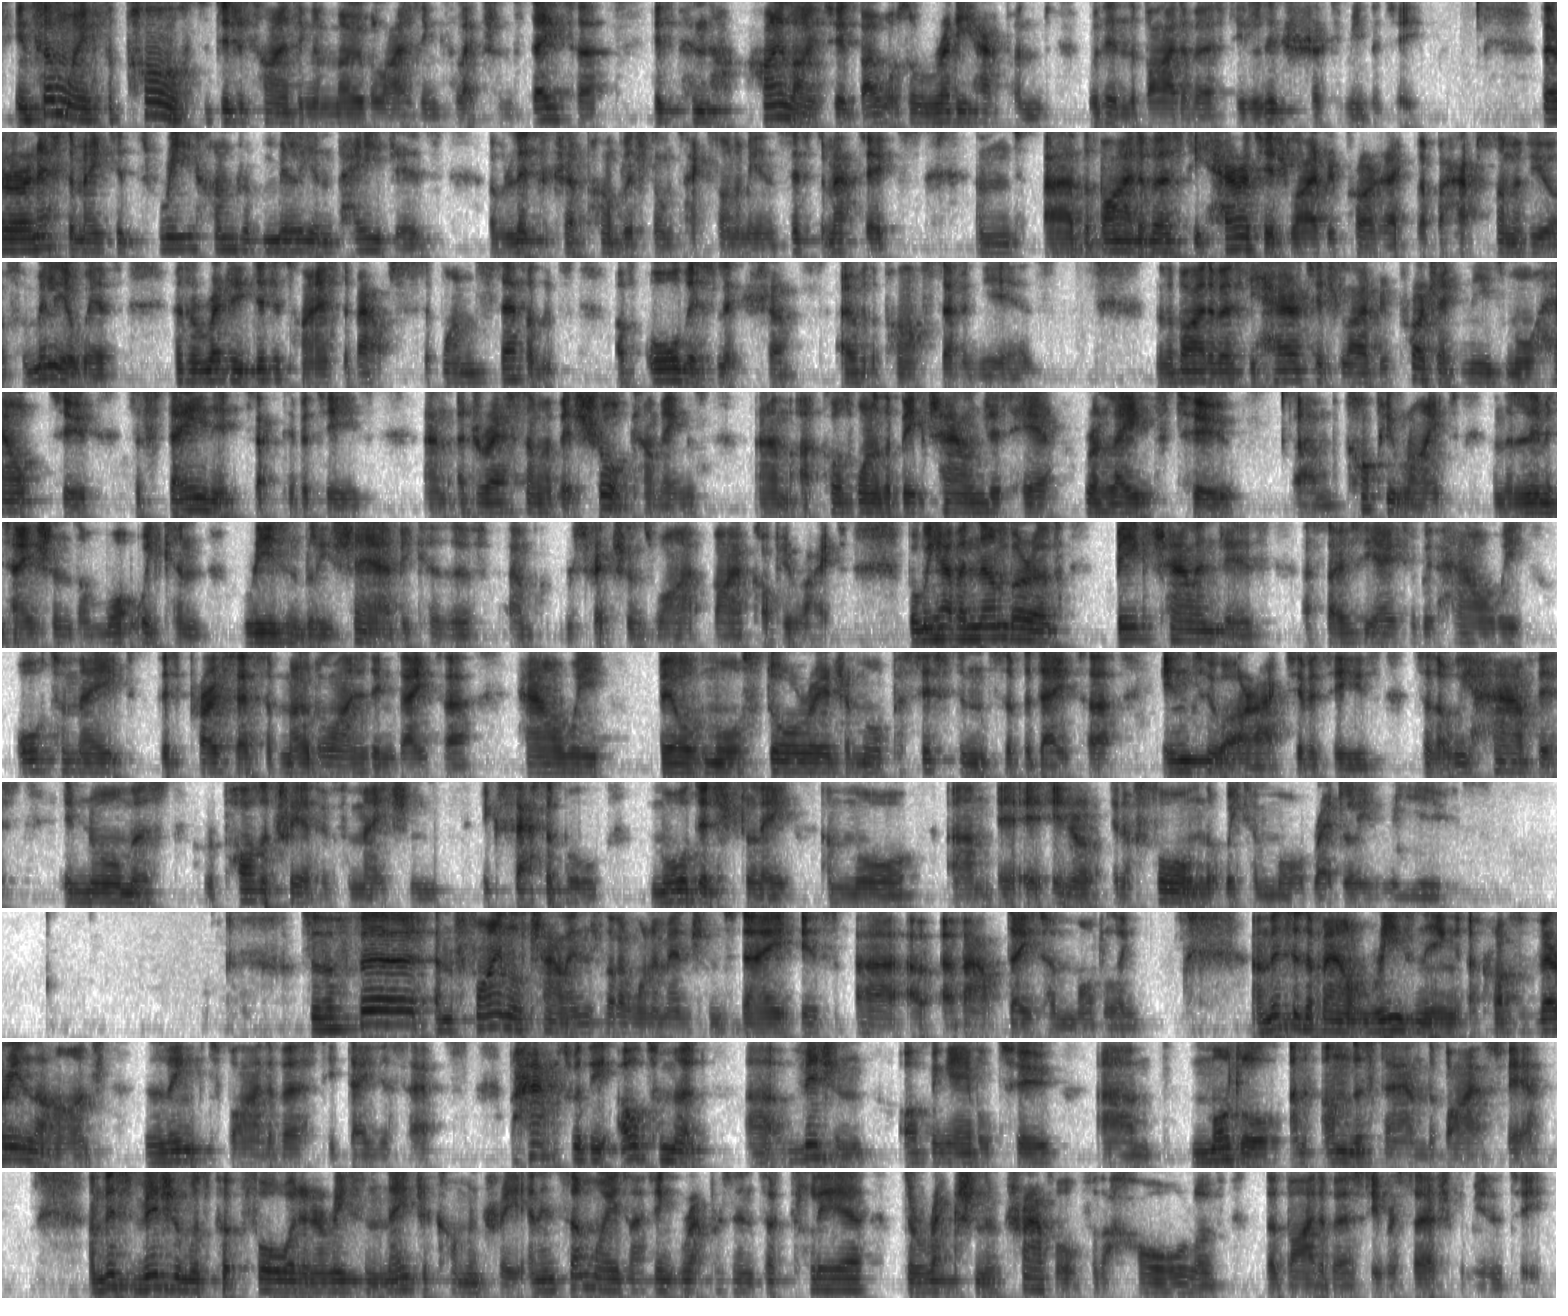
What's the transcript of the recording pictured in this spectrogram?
In some ways, the path to digitizing and mobilizing collections data has been highlighted by what's already happened within the biodiversity literature community. There are an estimated 300 million pages of literature published on taxonomy and systematics, and uh, the Biodiversity Heritage Library project that perhaps some of you are familiar with has already digitized about one seventh of all this literature over the past seven years the Biodiversity Heritage Library project needs more help to sustain its activities and address some of its shortcomings. Um, of course, one of the big challenges here relates to um, copyright and the limitations on what we can reasonably share because of um, restrictions via, via copyright. But we have a number of big challenges associated with how we automate this process of mobilizing data, how we build more storage and more persistence of the data into our activities so that we have this enormous repository of information accessible more digitally and more um, in, a, in a form that we can more readily reuse. So the third and final challenge that I want to mention today is uh, about data modeling. And this is about reasoning across very large linked biodiversity data sets, perhaps with the ultimate uh, vision of being able to um, model and understand the biosphere. And this vision was put forward in a recent Nature commentary, and in some ways, I think, represents a clear direction of travel for the whole of the biodiversity research community.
